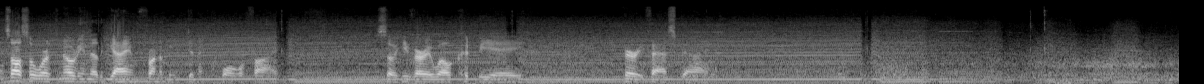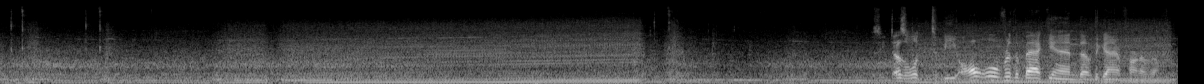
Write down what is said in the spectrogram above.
It's also worth noting that the guy in front of me didn't qualify. So he very well could be a very fast guy. he does look to be all over the back end of the guy in front of him.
